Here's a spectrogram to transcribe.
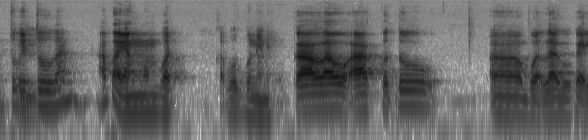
itu itu kan apa yang membuat Kak Bubun ini? Kalau aku tuh eh, buat lagu kayak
